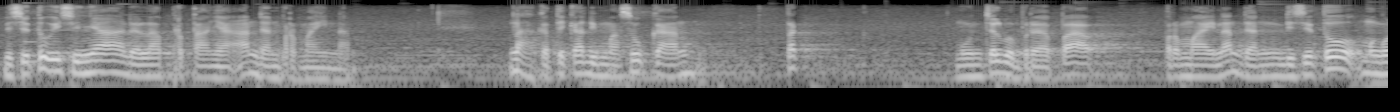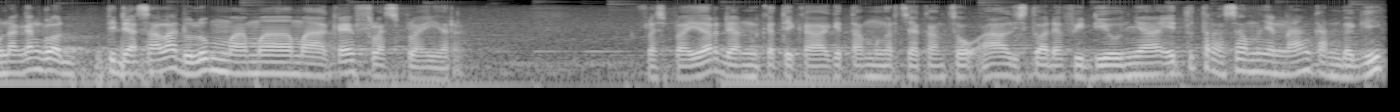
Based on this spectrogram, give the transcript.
di situ isinya adalah pertanyaan dan permainan nah ketika dimasukkan tek muncul beberapa permainan dan di situ menggunakan kalau tidak salah dulu memakai flash player. Flash player dan ketika kita mengerjakan soal di situ ada videonya itu terasa menyenangkan bagi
